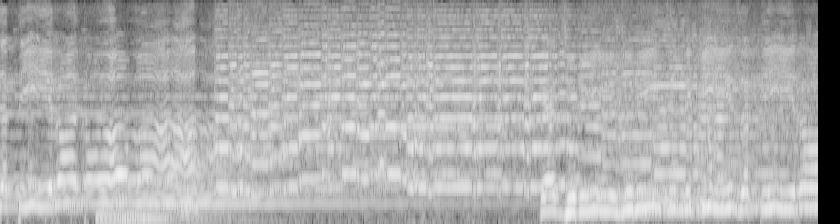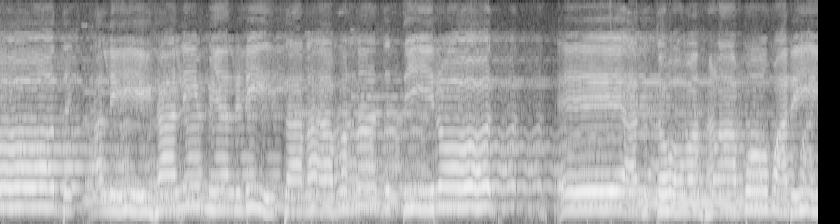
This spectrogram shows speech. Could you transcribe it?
જતી રોતો કે જુરી જુરી જિંદગી જતી રોદ ખાલી ખાલી મેલડી તારા વના જતી રોદ એ આજ તો વહણામો મારી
